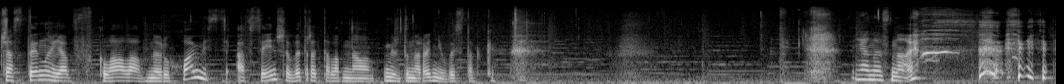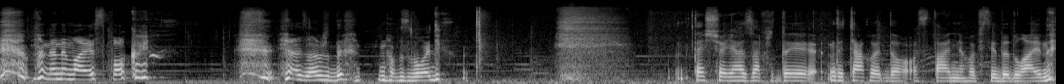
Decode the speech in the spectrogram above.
Частину я б вклала в нерухомість, а все інше витратила б на міжнародні виставки. Я не знаю. У мене немає спокою. Я завжди на взводі. Те, що я завжди дотягую до останнього всі дедлайни.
